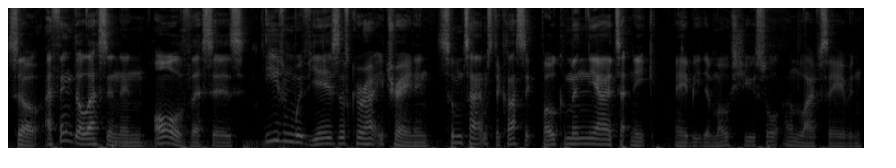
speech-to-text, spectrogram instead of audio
So I think the lesson in all of this is, even with years of karate training, sometimes the classic Pokemon the eye technique may be the most useful and life-saving.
